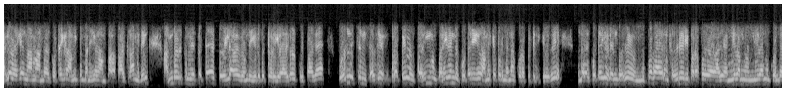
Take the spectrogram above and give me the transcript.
நல்ல வகையில் நாம் அந்த கொட்டைகள் அமைக்கும் பணிகள் நாம் பார்க்கலாம். இதில் ஐம்பதுக்கும் மேற்பட்ட தொழிலாளர்கள் வந்து ஈடுபட்டு வருகிறார்கள். குறிப்பாக ஒரு லட்சம் சதுர பரப்பில் பதிமூணு பனிரெண்டு கொட்டைகள் அமைக்கப்படும் என கூறப்பட்டிருக்கிறது. இந்த கொட்டைகள் என்பது முப்பதாயிரம் சதுர அடி பரப்பு அது நீளமும் நீளமும் கொண்ட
